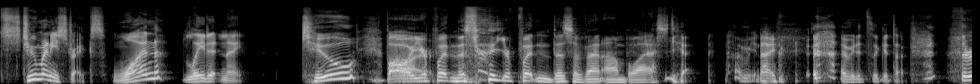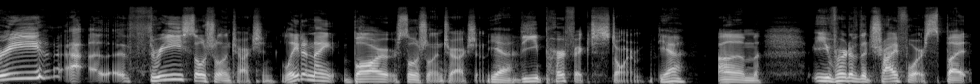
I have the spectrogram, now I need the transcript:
too many strikes. One late at night. Two bar. Oh, you're putting this you're putting this event on blast. yeah. I mean, I, I mean, it's a good time. Three, uh, three social interaction. Late at night bar social interaction. Yeah. The perfect storm. Yeah. Um, you've heard of the Triforce, but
